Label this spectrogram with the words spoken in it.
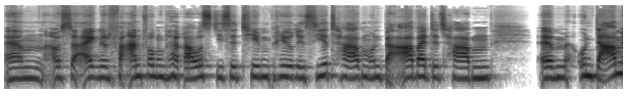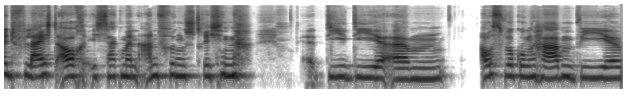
ähm, aus der eigenen Verantwortung heraus diese Themen priorisiert haben und bearbeitet haben ähm, und damit vielleicht auch, ich sag mal in Anführungsstrichen, die, die ähm, Auswirkungen haben wie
